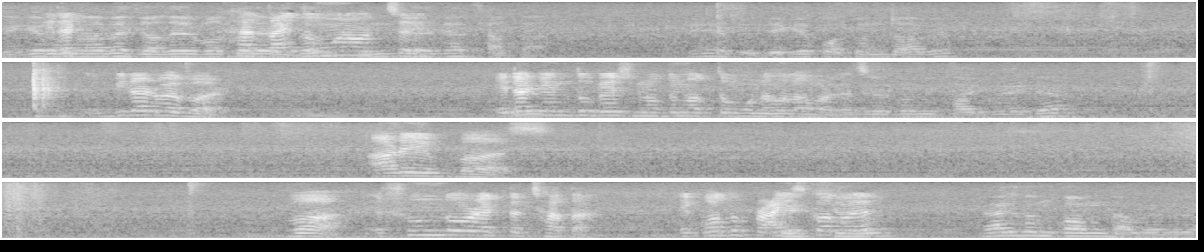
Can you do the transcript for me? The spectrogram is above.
দেখে মনে হবে জলের বোতল হ্যাঁ, তাই তো মনে হচ্ছে। ছাতা ঠিক আছে? দেখে পছন্দ হবে। বিরাট ব্যাপার। এটা কিন্তু বেশ নতুনত্ব মনে হলো আমার কাছে। এরকমই থাকবে এটা। আরে বাস। বাহ সুন্দর একটা ছাতা। এ কত প্রাইস কত একদম কম দাম এগুলো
